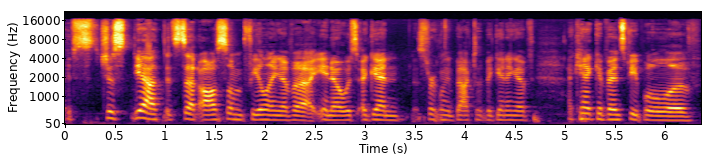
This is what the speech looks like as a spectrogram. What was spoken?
It's just yeah, it's that awesome feeling of a you know, it's again circling back to the beginning of I can't convince people of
